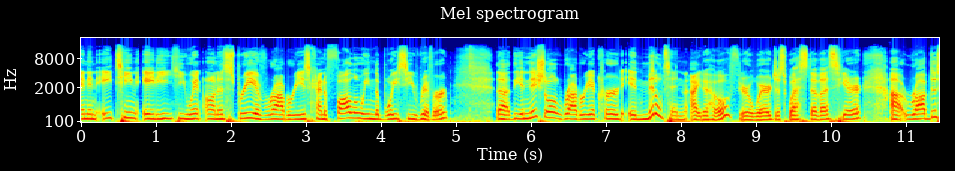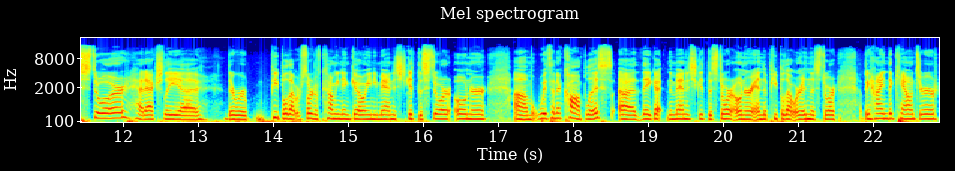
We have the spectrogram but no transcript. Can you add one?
and in 1880 he went on a spree of robberies kind of following the Boise River. Uh, the initial robbery occurred in Middleton, Idaho, if you're aware, just west of us here. Uh, robbed a store, had actually. There were people that were sort of coming and going. He managed to get the store owner um, with an accomplice. Uh, they got they managed to get the store owner and the people that were in the store behind the counter,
